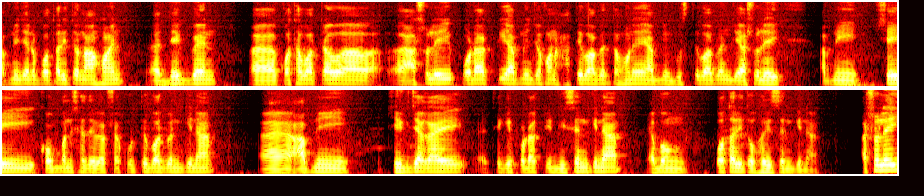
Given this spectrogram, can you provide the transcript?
আপনি যেন প্রতারিত না হন দেখবেন কথাবার্তা আসলেই প্রোডাক্টটি আপনি যখন হাতে পাবেন তখনই আপনি বুঝতে পারবেন যে আসলেই আপনি সেই কোম্পানির সাথে ব্যবসা করতে পারবেন কি না আপনি ঠিক জায়গায় থেকে প্রোডাক্টটি নিছেন কি না এবং প্রতারিত হয়েছেন কি না আসলেই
